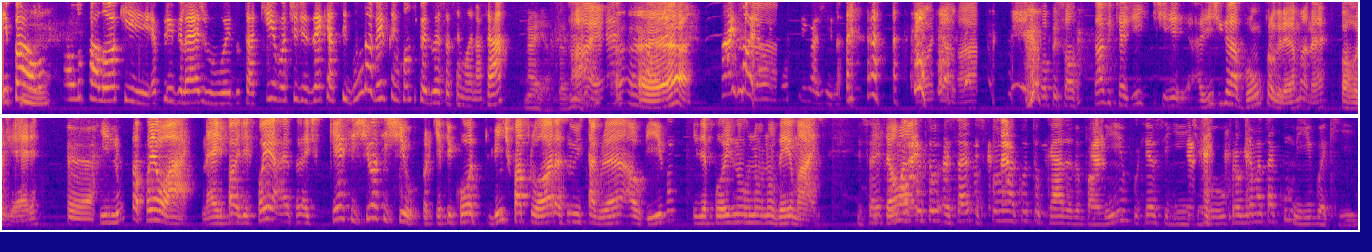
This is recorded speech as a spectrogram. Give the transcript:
E Paulo, é. Paulo falou que é privilégio o Edu estar tá aqui. Eu vou te dizer que é a segunda vez que eu encontro o Edu essa semana, tá? Aí, tá vendo? Ah, é? É. Mais morão, você imagina. Olha lá. Bom, pessoal, sabe que a gente, a gente gravou um programa, né, com a Rogéria. É. E nunca foi ao ar, né? Ele, ele foi. Quem assistiu, assistiu, porque ficou 24 horas no Instagram ao vivo e depois não, não, não veio mais. Isso aí então, foi, uma, cutu... isso foi uma cutucada do Paulinho, porque é o seguinte: o programa está comigo aqui.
